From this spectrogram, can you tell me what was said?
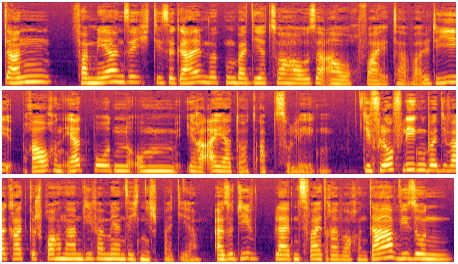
dann vermehren sich diese Gallmücken bei dir zu Hause auch weiter, weil die brauchen Erdboden, um ihre Eier dort abzulegen. Die Flurfliegen, über die wir gerade gesprochen haben, die vermehren sich nicht bei dir. Also die bleiben zwei, drei Wochen da, wie so ein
